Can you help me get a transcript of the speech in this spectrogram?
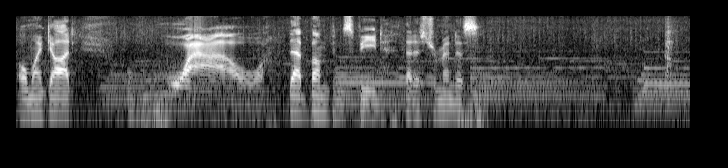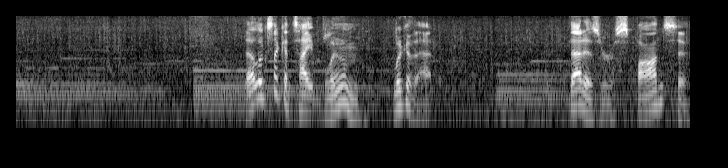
Oh my god. Wow. That bump in speed. That is tremendous. That looks like a tight bloom. Look at that. That is responsive.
